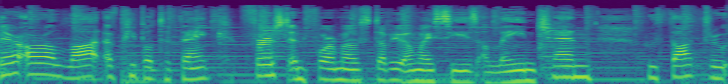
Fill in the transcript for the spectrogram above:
There are a lot of people to thank. First and foremost, WNYC's Elaine Chen, who thought through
